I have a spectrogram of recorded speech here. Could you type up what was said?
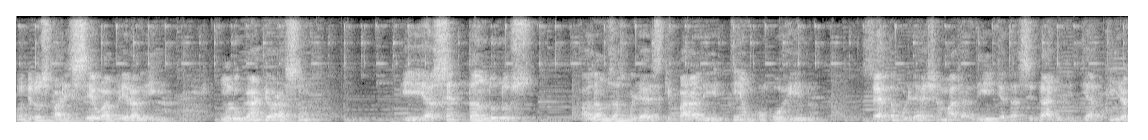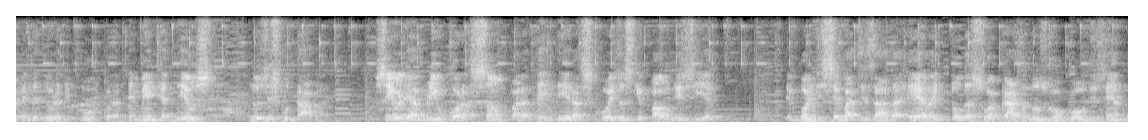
onde nos pareceu haver ali um lugar de oração. E assentando-nos, falamos às mulheres que para ali tinham concorrido. Certa mulher chamada Lídia, da cidade de Tiatira, vendedora de púrpura, temente a Deus, nos escutava. O Senhor lhe abriu o coração para atender às coisas que Paulo dizia. Depois de ser batizada, ela e toda a sua casa nos rogou, dizendo:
